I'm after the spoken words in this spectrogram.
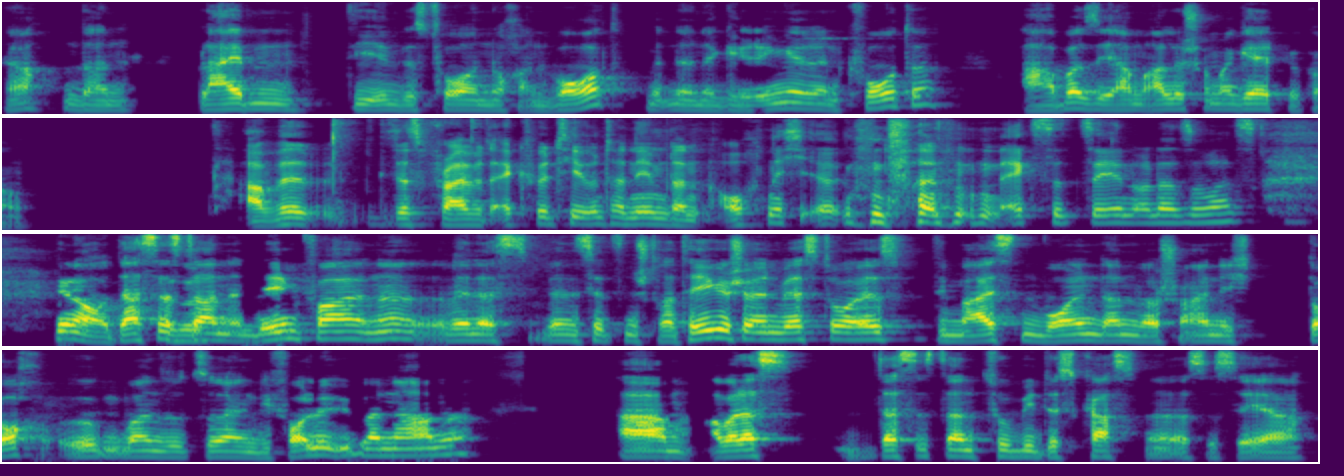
Ja, und dann bleiben die Investoren noch an Bord mit einer geringeren Quote, aber sie haben alle schon mal Geld bekommen. Aber will das Private Equity Unternehmen dann auch nicht irgendwann einen Exit sehen oder sowas? Genau, das ist also, dann in dem Fall, ne, wenn es, wenn es jetzt ein strategischer Investor ist, die meisten wollen dann wahrscheinlich doch irgendwann sozusagen die volle Übernahme. Ähm, aber das, das ist dann to be discussed, ne? das ist sehr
